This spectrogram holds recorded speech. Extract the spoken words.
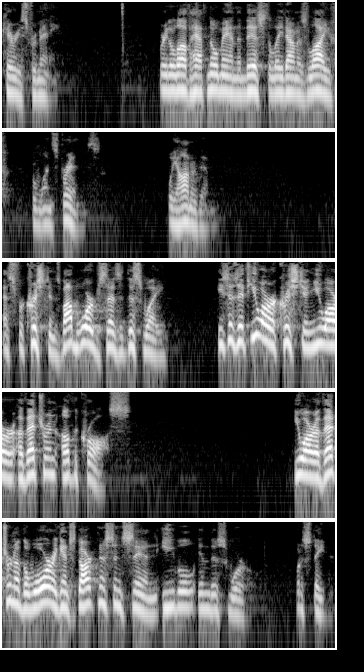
carries for many. Greater love hath no man than this to lay down his life for one's friends. We honor them. As for Christians, Bob Ward says it this way. He says, if you are a Christian, you are a veteran of the cross. You are a veteran of the war against darkness and sin, evil in this world. What a statement.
